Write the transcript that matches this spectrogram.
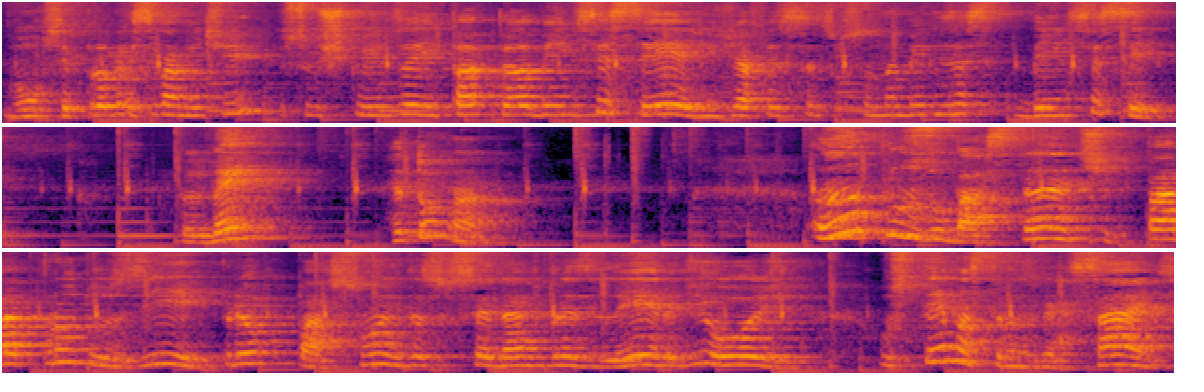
vão ser progressivamente substituídos aí pra, pela BNCC. A gente já fez essa discussão na BNCC. Tudo bem? Retomando. Amplos o bastante para produzir preocupações da sociedade brasileira de hoje. Os temas transversais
